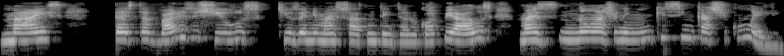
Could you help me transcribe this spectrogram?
mas testa vários estilos que os animais fazem tentando copiá-los, mas não acha nenhum que se encaixe com ele.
